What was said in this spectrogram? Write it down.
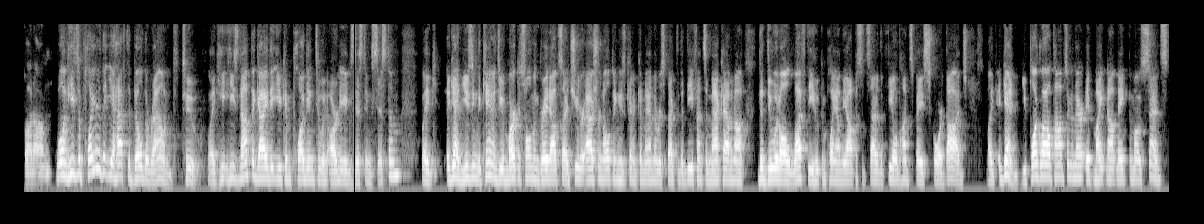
But um well, and he's a player that you have to build around too. Like he he's not the guy that you can plug into an already existing system. Like again, using the cannons, you have Marcus Holman, great outside shooter, Asher Nolting, who's going to command the respect of the defense, and Matt Kavanagh, the do-it-all lefty who can play on the opposite side of the field, hunt space, score, dodge. Like again, you plug Lyle Thompson in there, it might not make the most sense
